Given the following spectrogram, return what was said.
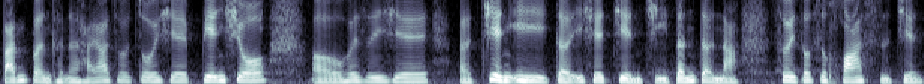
版本可能还要做做一些编修，呃，或是一些呃建议的一些剪辑等等呐，所以都是花时间。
